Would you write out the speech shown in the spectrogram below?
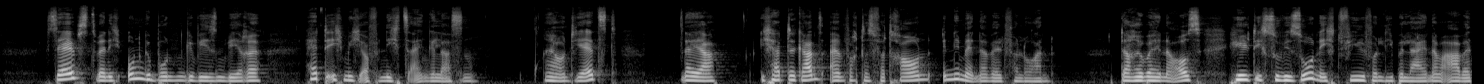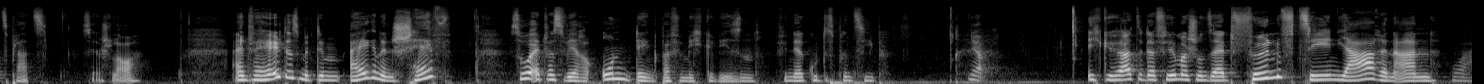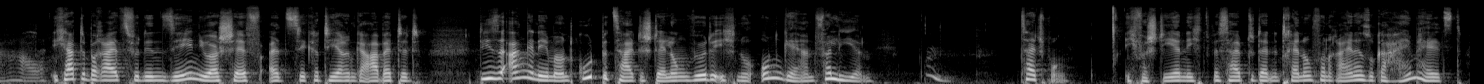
Selbst wenn ich ungebunden gewesen wäre, hätte ich mich auf nichts eingelassen. Ja, und jetzt? Naja, ich hatte ganz einfach das Vertrauen in die Männerwelt verloren. Darüber hinaus hielt ich sowieso nicht viel von Liebeleien am Arbeitsplatz. Sehr schlau. Ein Verhältnis mit dem eigenen Chef? So etwas wäre undenkbar für mich gewesen. Finde ja gutes Prinzip. ja. Ich gehörte der Firma schon seit 15 Jahren an. Wow. Ich hatte bereits für den Seniorchef als Sekretärin gearbeitet. Diese angenehme und gut bezahlte Stellung würde ich nur ungern verlieren. Zeitsprung. Ich verstehe nicht, weshalb du deine Trennung von Rainer so geheim hältst.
